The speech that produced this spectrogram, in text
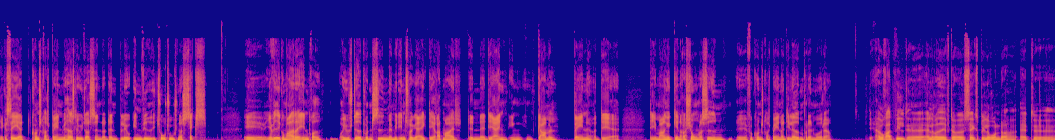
Jeg kan se, at kunstgræsbanen ved Haderslev Idrætscenter, den blev indvidet i 2006. Øh, jeg ved ikke, hvor meget der er ændret og justeret på den siden, men mit indtryk er ikke, det er ret meget. Den, øh, det er en, en, en gammel bane, og det er, det er mange generationer siden øh, for kunstgræsbaner, de lavede dem på den måde der. Det er jo ret vildt øh, allerede efter seks spillerunder, at øh,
